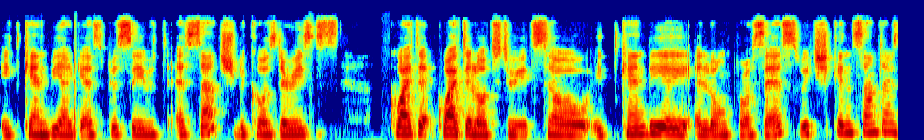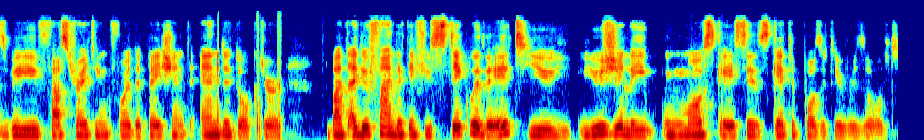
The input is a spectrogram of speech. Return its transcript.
it can be, I guess, perceived as such because there is quite a, quite a lot to it. So it can be a, a long process, which can sometimes be frustrating for the patient and the doctor. But I do find that if you stick with it, you usually, in most cases, get a positive result.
